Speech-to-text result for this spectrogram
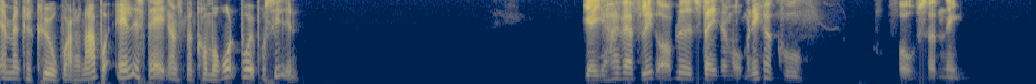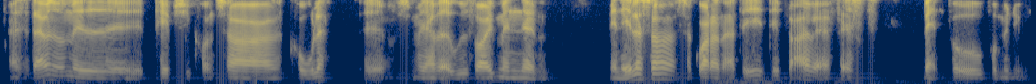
at man kan købe Guaraná på alle stadions, man kommer rundt på i Brasilien? Ja, jeg har i hvert fald ikke oplevet et stadion, hvor man ikke har kunne få sådan en. Altså, der er jo noget med øh, Pepsi kontra Cola, øh, som jeg har været ude for, ikke? Men, øh, men ellers så, så Guaraná, det, det plejer at være fast vand på, på menuen.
